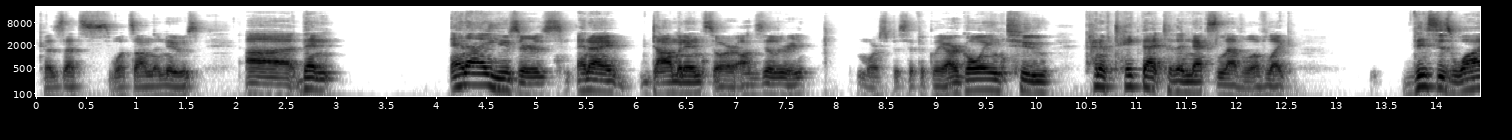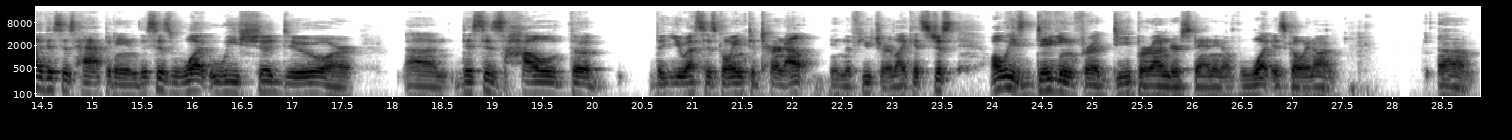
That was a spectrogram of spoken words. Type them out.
because that's what's on the news, uh, then NI users, NI dominance or auxiliary, more specifically, are going to kind of take that to the next level of like, this is why this is happening. This is what we should do, or um, this is how the the U.S. is going to turn out in the future. Like it's just always digging for a deeper understanding of what is going on. Um,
